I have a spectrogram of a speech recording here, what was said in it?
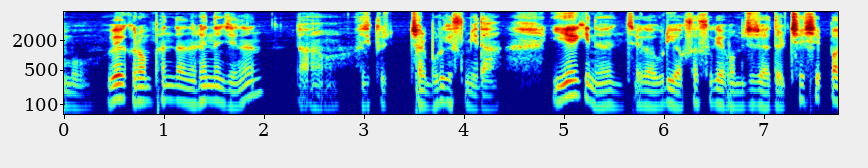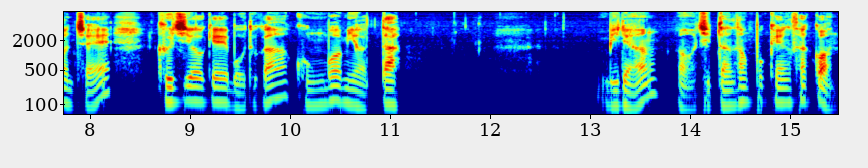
뭐 왜 그런 판단을 했는지는 아, 아직도 잘 모르겠습니다. 이 얘기는 제가 우리 역사 속의 범죄자들 70번째 그 지역의 모두가 공범이었다 밀양 어, 집단 성폭행 사건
